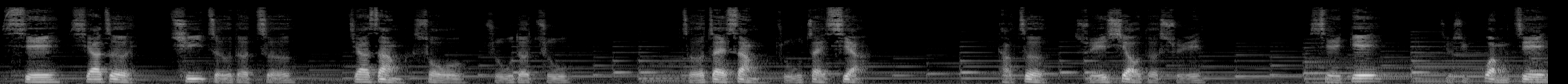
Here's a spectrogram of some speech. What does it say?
写写作曲折的折，加上手足的足，折在上，足在下。读这学校的学，写街就是逛街，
